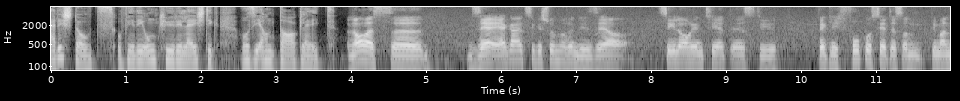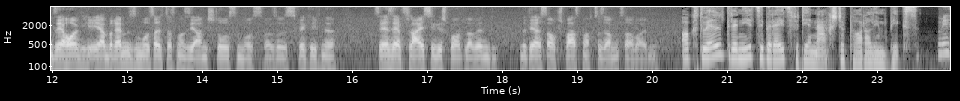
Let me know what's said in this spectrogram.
Er ist stolz auf ihre ungeheure Leistung, die sie an den Tag legt. Nora ist äh, eine sehr ehrgeizige Schwimmerin, die sehr zielorientiert ist, die wirklich fokussiert ist und die man sehr häufig eher bremsen muss, als dass man sie anstoßen muss. Also es ist wirklich eine sehr, sehr fleißige Sportlerin, mit der es auch Spaß macht, zusammenzuarbeiten. Aktuell trainiert sie bereits für die nächsten Paralympics. Mein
